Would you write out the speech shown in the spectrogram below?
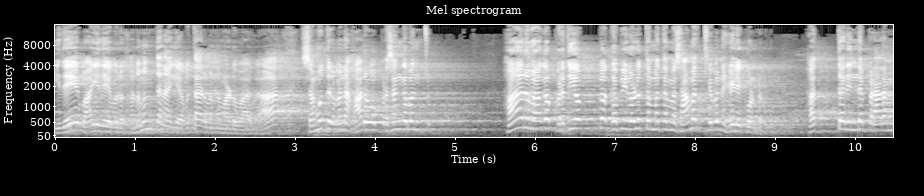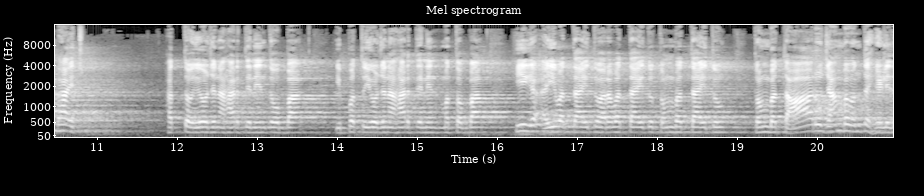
ಇದೇ ವಾಯುದೇವರು ಹನುಮಂತನಾಗಿ ಅವತಾರವನ್ನು ಮಾಡುವಾಗ ಸಮುದ್ರವನ್ನು ಹಾರುವ ಪ್ರಸಂಗ ಬಂತು. ಹಾರುವಾಗ ಪ್ರತಿಯೊಬ್ಬ ಕವಿಗಳು ತಮ್ಮ ತಮ್ಮ ಸಾಮರ್ಥ್ಯವನ್ನು ಹೇಳಿಕೊಂಡರು. ಹತ್ತರಿಂದ ಪ್ರಾರಂಭ ಆಯಿತು. ಹತ್ತು ಯೋಜನೆ ಹಾರ್ತೇನೆ ಅಂತ ಒಬ್ಬ, ಇಪ್ಪತ್ತು ಯೋಜನೆ ಹಾರ್ತೇನೆ ಅಂತ ಮತ್ತೊಬ್ಬ, ಹೀಗೆ ಐವತ್ತಾಯಿತು, ಅರವತ್ತಾಯಿತು, ತೊಂಬತ್ತಾಯಿತು, ತೊಂಬತ್ತಾರು ಜಾಂಬವಂತ ಹೇಳಿದ,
